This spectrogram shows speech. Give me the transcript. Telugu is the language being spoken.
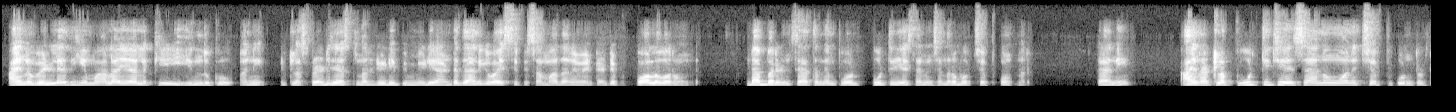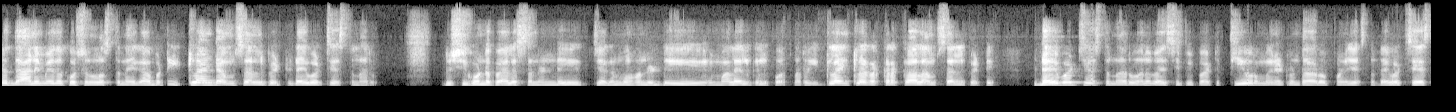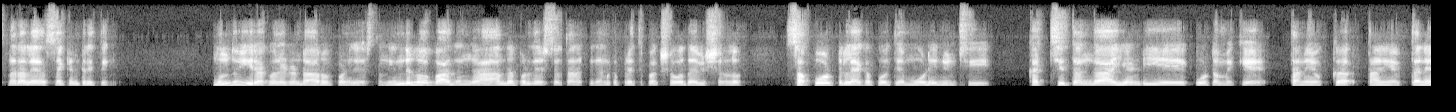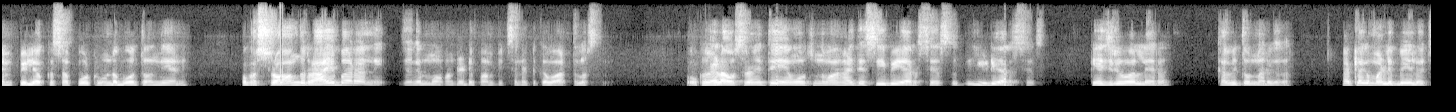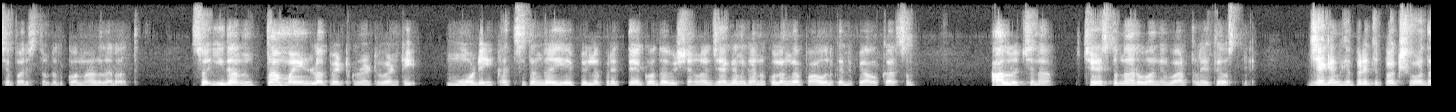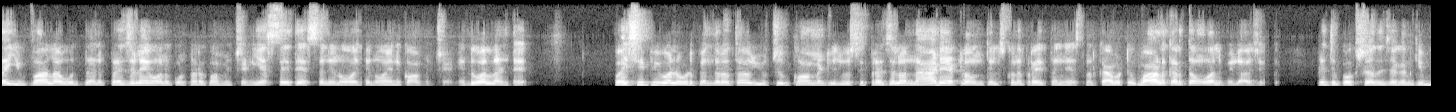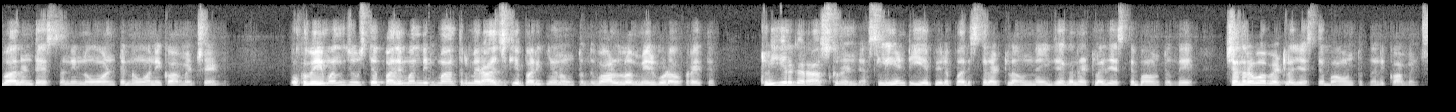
ఆయన వెళ్ళేది హిమాలయాలకి ఎందుకు అని ఇట్లా స్ప్రెడ్ చేస్తున్నారు టీడీపీ మీడియా అంటే దానికి వైసీపీ సమాధానం ఏంటంటే ఇప్పుడు పోలవరం ఉంది. డెబ్బై రెండు శాతం నేను పూర్తి చేశానని చంద్రబాబు చెప్పుకుంటున్నారు. కానీ ఆయన అట్లా పూర్తి చేశాను అని చెప్పుకుంటుంటే దాని మీద క్వశ్చన్లు వస్తున్నాయి కాబట్టి ఇట్లాంటి అంశాలను పెట్టి డైవర్ట్ చేస్తున్నారు. ఋషికొండ ప్యాలెస్ అనండి జగన్మోహన్ రెడ్డి హిమాలయాలకు వెళ్ళిపోతున్నారు. ఇట్లా ఇట్లా రకరకాల అంశాలను పెట్టి డైవర్ట్ చేస్తున్నారు అని వైసీపీ పార్టీ తీవ్రమైనటువంటి ఆరోపణలు చేస్తున్నారు. డైవర్ట్ చేస్తున్నారా లేదా సెకండరీ థింగ్. ముందు ఈ రకమైనటువంటి ఆరోపణలు చేస్తుంది. ఇందులో భాగంగా ఆంధ్రప్రదేశ్లో తనకు కనుక ప్రతిపక్ష హోదా విషయంలో సపోర్ట్ లేకపోతే మోడీ నుంచి ఖచ్చితంగా ఐఎన్డిఏ కూటమికే తన యొక్క తన తన ఎంపీల యొక్క సపోర్ట్ ఉండబోతోంది అని ఒక స్ట్రాంగ్ రాయబారాన్ని జగన్మోహన్ రెడ్డి పంపించినట్టుగా వార్తలు వస్తుంది ఒకవేళ అవసరమైతే ఏమవుతుంది? మహా అయితే సిబిఐ అరెస్ట్ చేస్తుంది ఈడీ అరెస్ట్ చేస్తుంది. కేజ్రీవాల్ లేరా? కవిత ఉన్నారు కదా. అట్లాగే మళ్ళీ బెయిల్ వచ్చే పరిస్థితి ఉంటుంది కొన్నాళ్ళ తర్వాత. సో ఇదంతా మైండ్లో పెట్టుకున్నటువంటి మోడీ ఖచ్చితంగా ఏపీలో ప్రత్యేక హోదా విషయంలో జగన్కి అనుకూలంగా పావులు కదిపే అవకాశం ఆలోచన చేస్తున్నారు అనే వార్తలు అయితే వస్తున్నాయి. జగన్కి ప్రతిపక్ష హోదా ఇవ్వాలా వద్దా అని ప్రజలు ఏమనుకుంటున్నారో కామెంట్ చేయండి. ఎస్ అయితే ఎస్ అని నో అయితే నో అని కామెంట్ చేయండి. ఎందువల్ల అంటే వైసీపీ వాళ్ళు ఓడిపోయిన తర్వాత యూట్యూబ్ కామెంట్లు చూసి ప్రజలు నాడే ఎట్లా ఉందో తెలుసుకునే ప్రయత్నం చేస్తున్నారు. కాబట్టి వాళ్ళకి అర్థం అవ్వాలి మీ లాజిక్. ప్రతిపక్ష హోదా జగన్కి ఇవ్వాలంటే ఎస్ అని నో అంటే నో అని కామెంట్ చేయండి. ఒక వెయ్యి మంది చూస్తే పది మందికి మాత్రమే రాజకీయ పరిజ్ఞానం ఉంటుంది. వాళ్ళలో మీరు కూడా ఒకరైతే క్లియర్గా రాసుకునండి. అసలు ఏంటి ఏపీలో పరిస్థితులు ఎట్లా ఉన్నాయి? జగన్ ఎట్లా చేస్తే బాగుంటుంది? చంద్రబాబు ఎట్లా చేస్తే బాగుంటుందని కామెంట్స్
